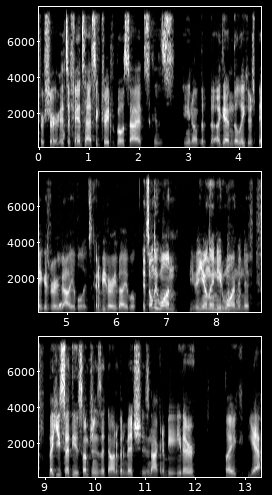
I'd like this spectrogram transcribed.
For sure, it's a fantastic trade for both sides because you know, the, the, again, the Lakers pick is very valuable. It's going to be very valuable. It's only one. You only need one, and if, like you said, the assumption is that Donovan Mitch is not going to be there. Like, yeah,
